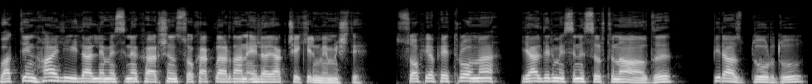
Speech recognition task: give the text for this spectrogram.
Vaktin hayli ilerlemesine karşın sokaklardan el ayak çekilmemişti. Sofya Petrovna yeldirmesini sırtına aldı, biraz durdu,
